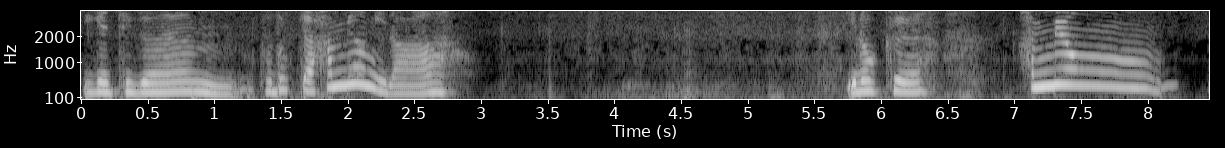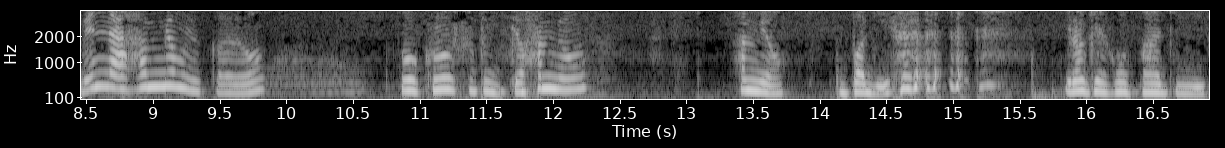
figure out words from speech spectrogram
이게 지금 구독자 한 명이라, 이렇게 한 명, 맨날 한 명일까요? 어, 그럴 수도 있죠. 한 명. 한 명. 곱하기. 이렇게 곱하기.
